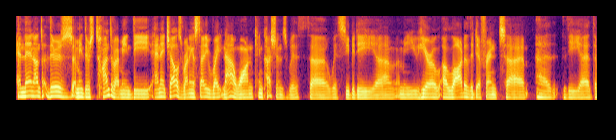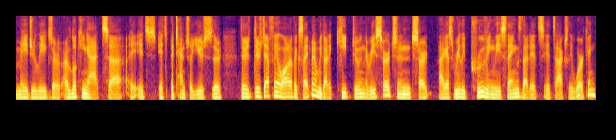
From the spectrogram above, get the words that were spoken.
and then on t- there's I mean there's tons of I mean the NHL is running a study right now on concussions with uh, with CBD. Um, I mean you hear a, a lot of the different uh, uh, the uh, the major leagues are, are looking at its its potential use. There, there's there's definitely a lot of excitement. We got to keep doing the research and start, I guess, really proving these things that it's it's actually working.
